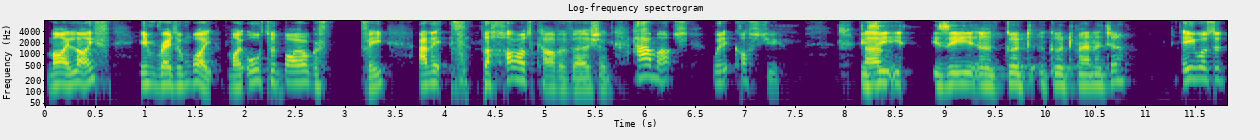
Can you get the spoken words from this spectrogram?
My Life in Red and White, my autobiography, and it's the hardcover version. How much would it cost you? Is Um, he is he a good a good manager? He was a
